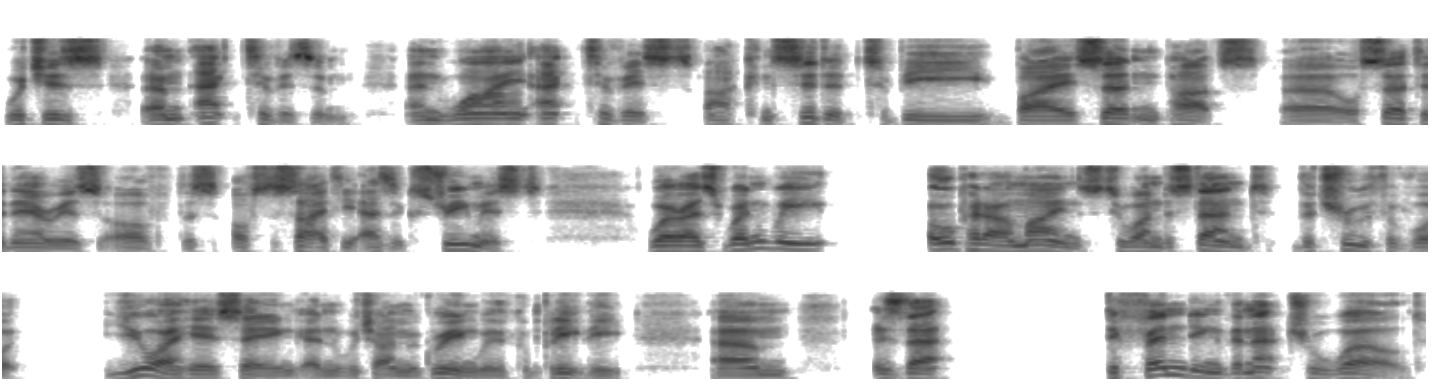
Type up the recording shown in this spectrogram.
which is um, activism and why activists are considered to be by certain parts uh, or certain areas of this, of society as extremists. Whereas when we open our minds to understand the truth of what you are here saying, and which I'm agreeing with completely, um, is that defending the natural world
